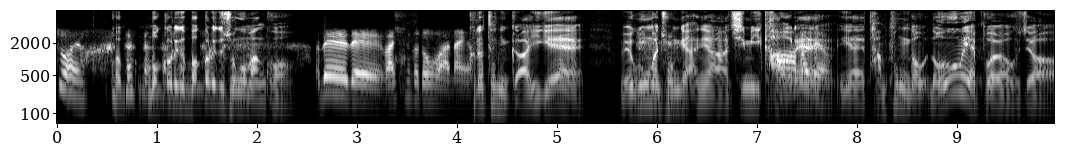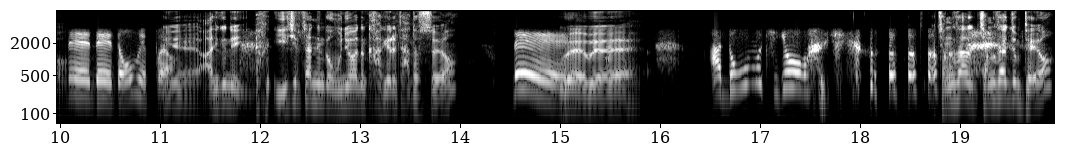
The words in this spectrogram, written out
좋아요. 어, 먹거리도, 먹거리도 좋은 거 많고. 네, 네, 맛있는 거 너무 많아요. 그렇다니까 이게 외국만 좋은 게 아니야. 지금 이 가을에 맞아요. 예 단풍 너무 너무 예뻐요. 그죠? 네, 네, 너무 예뻐요. 예. 아니 근데 24년간 운영하던 가게를 닫았어요? 네. 왜 왜? 아, 너무 지겨워가지고. 장사 장사 좀 돼요?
